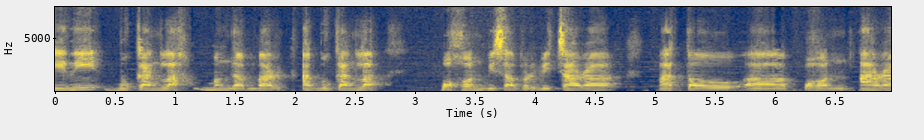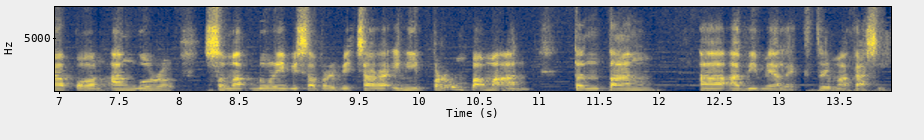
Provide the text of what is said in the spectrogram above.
ini bukanlah menggambar uh, bukanlah pohon bisa berbicara atau uh, pohon ara, pohon anggur, semak duri bisa berbicara. Ini perumpamaan tentang uh, Abimelek. Terima kasih.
